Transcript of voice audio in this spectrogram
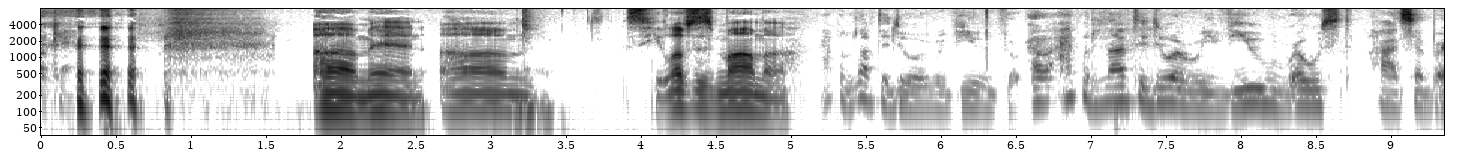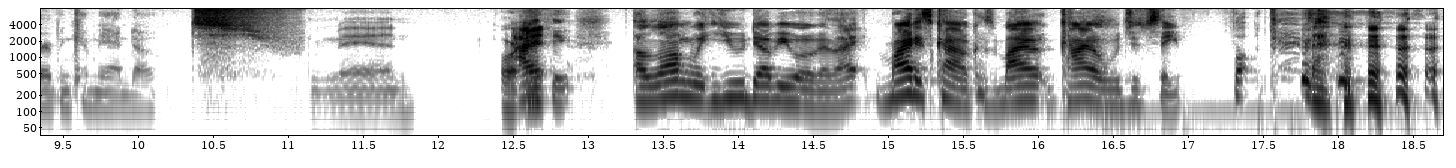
okay Oh man. Um, he loves his mama. Would love to do a review I would love to do a review roast on suburban commando Man. Or i an- think along with uwo because i minus kyle because my kyle would just say fuck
